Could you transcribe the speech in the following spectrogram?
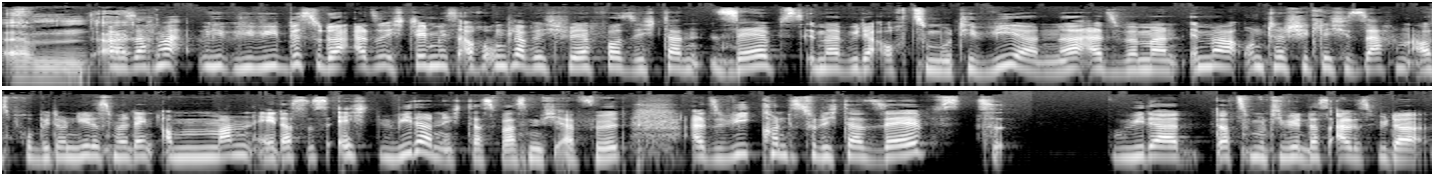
Ähm, Aber sag mal, wie, wie bist du da? Also ich stelle mir es auch unglaublich schwer vor, sich dann selbst immer wieder auch zu motivieren, ne? Also wenn man immer unterschiedliche Sachen ausprobiert und jedes Mal denkt, oh Mann, ey, das ist echt wieder nicht das, was mich erfüllt. Also wie konntest du dich da selbst wieder dazu motivieren, das alles wieder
